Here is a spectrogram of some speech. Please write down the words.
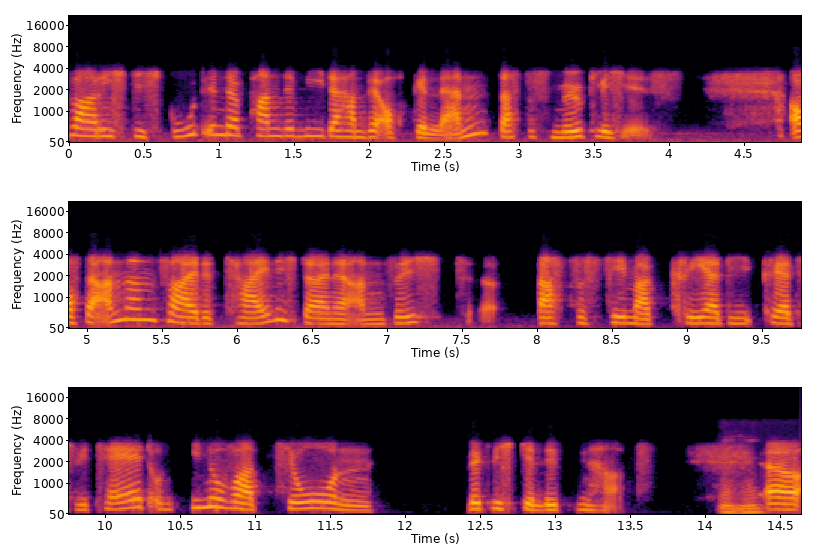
war richtig gut in der Pandemie. Da haben wir auch gelernt, dass das möglich ist. Auf der anderen Seite teile ich deine Ansicht, dass das Thema Kreativität und Innovation wirklich gelitten hat. Mhm. Äh,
